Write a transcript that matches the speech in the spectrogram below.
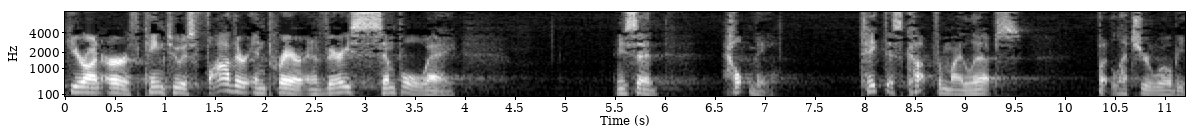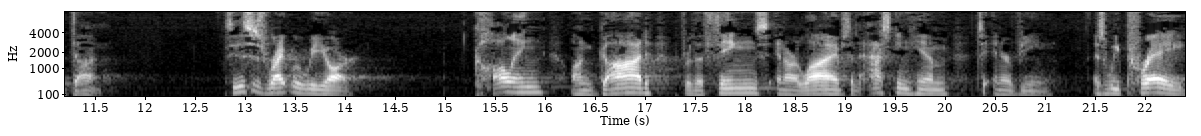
here on earth, came to his Father in prayer in a very simple way. And he said, Help me. Take this cup from my lips, but let your will be done. See, this is right where we are. Calling on God for the things in our lives and asking Him to intervene. As we pray,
